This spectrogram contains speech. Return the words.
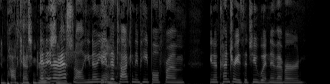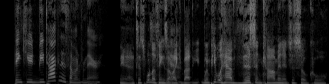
and podcasting groups. and international. You know, you end up talking to people from, you know, countries that you wouldn't have ever think you'd be talking to someone from there. Yeah, it's just one of the things I like about when people have this in common. It's just so cool.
